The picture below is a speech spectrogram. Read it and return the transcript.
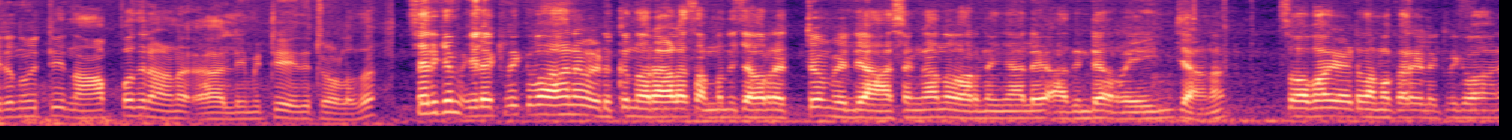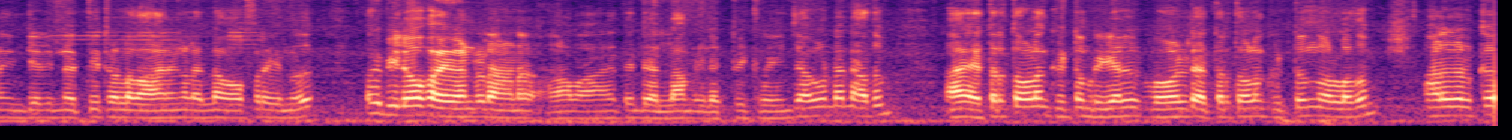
ഇരുന്നൂറ്റി നാൽപ്പതിലാണ് ലിമിറ്റ് ചെയ്തിട്ടുള്ളത്. ശരിക്കും ഇലക്ട്രിക് വാഹനം എടുക്കുന്ന ഒരാളെ സംബന്ധിച്ച് അവരുടെ ഏറ്റവും വലിയ ആശങ്ക എന്ന് പറഞ്ഞു കഴിഞ്ഞാൽ അതിന്റെ റേഞ്ചാണ് സ്വാഭാവികമായിട്ട് നമുക്കറിയാം ഇലക്ട്രിക് വാഹനം ഇന്ത്യയിൽ ഇന്ന് എത്തിയിട്ടുള്ള വാഹനങ്ങളെല്ലാം ഓഫർ ചെയ്യുന്നത് ഒരു ബിലോ ഫൈവ് ഹൺഡ്രഡ് ആണ് ആ വാഹനത്തിന്റെ എല്ലാം ഇലക്ട്രിക് റേഞ്ച് അതുകൊണ്ട് തന്നെ അതും എത്രത്തോളം കിട്ടും റിയൽ വേൾഡ് എത്രത്തോളം കിട്ടും എന്നുള്ളതും ആളുകൾക്ക്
